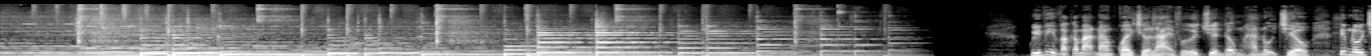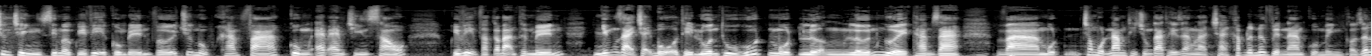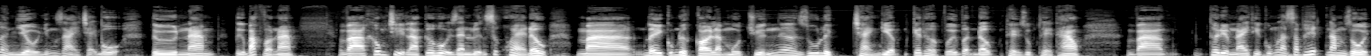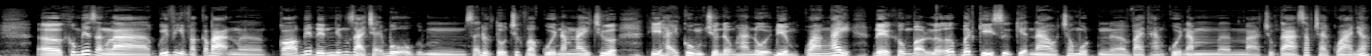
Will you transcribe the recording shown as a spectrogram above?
Quý vị và các bạn đang quay trở lại với chuyển động Hà Nội chiều. Tiếp nối chương trình, xin mời quý vị cùng đến với chuyên mục khám phá cùng FM96 Quý vị và các bạn thân mến, những giải chạy bộ thì luôn thu hút một lượng lớn người tham gia. Và một trong một năm thì chúng ta thấy rằng là trải khắp đất nước Việt Nam của mình có rất là nhiều những giải chạy bộ từ Nam, từ Bắc vào Nam. Và không chỉ là cơ hội rèn luyện sức khỏe đâu mà đây cũng được coi là một chuyến ờ, du lịch trải nghiệm kết hợp với vận động thể dục thể thao. Và thời điểm này thì cũng là sắp hết năm rồi. Ờ, không biết rằng là quý vị và các bạn ờ, có biết đến những giải chạy bộ sẽ được tổ chức vào cuối năm nay chưa? Thì hãy cùng chuyển động Hà Nội điểm qua ngay để không bỏ lỡ bất kỳ sự kiện nào trong một ờ, vài tháng cuối năm ờ, mà chúng ta sắp trải qua nhé.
